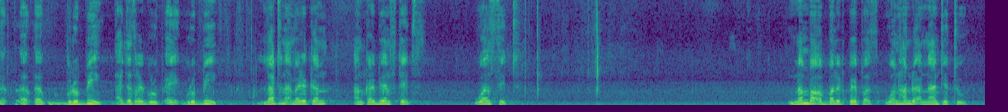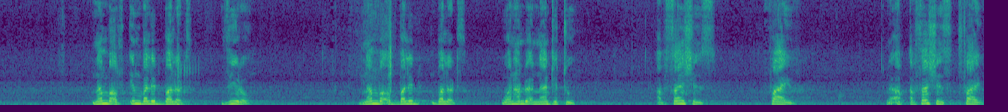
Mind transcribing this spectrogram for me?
Uh, uh, uh, group B, I just read Group A. Group B, Latin American and Caribbean states, one seat. Number of ballot papers, 192. Number of invalid ballots, zero. Number of ballots, 192. Abstentions, five. No, abstentions, five.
